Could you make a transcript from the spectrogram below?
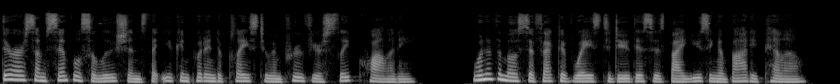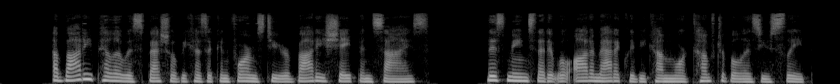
there are some simple solutions that you can put into place to improve your sleep quality. One of the most effective ways to do this is by using a body pillow. A body pillow is special because it conforms to your body shape and size. This means that it will automatically become more comfortable as you sleep,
